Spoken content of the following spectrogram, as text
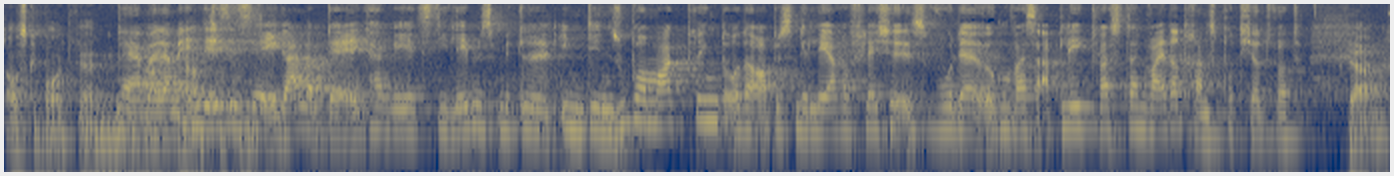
ausgebaut werden. Naja, weil am Ende ist es ja egal, ob der LKW jetzt die Lebensmittel in den Supermarkt bringt oder ob es eine leere Fläche ist, wo der irgendwas ablegt, was dann weiter transportiert wird. Ja.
